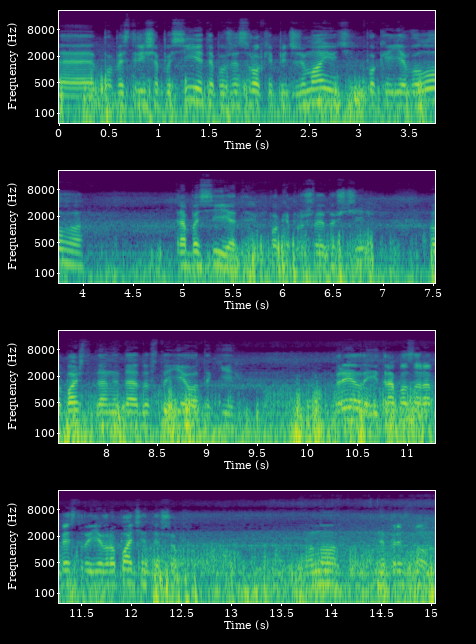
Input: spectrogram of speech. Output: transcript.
е, побистріше посіяти, бо вже сроки піджимають, поки є волога, треба сіяти, поки пройшли дощі. Ви бачите, де-не-де достає отакі брили і треба зараз швидко європачити, щоб воно не присохло.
